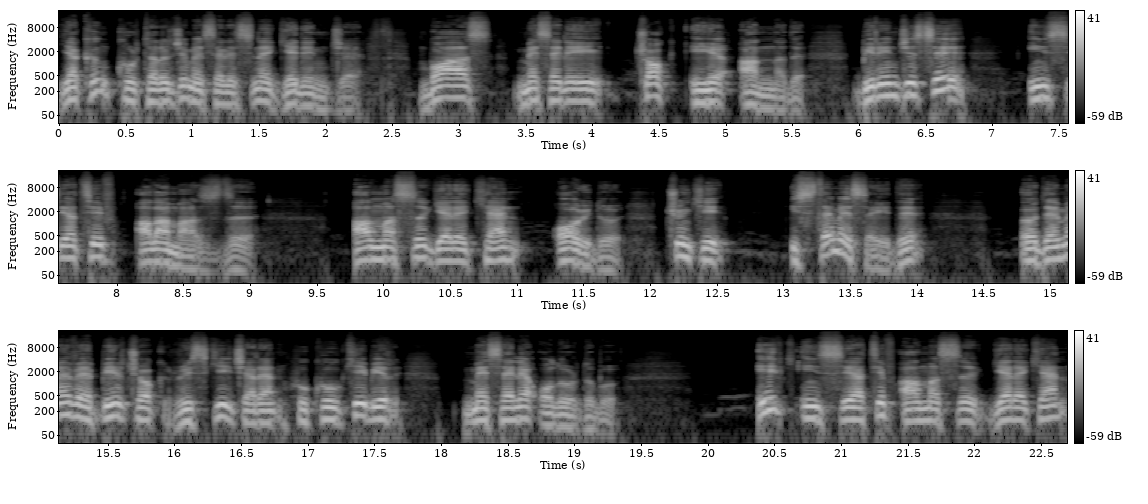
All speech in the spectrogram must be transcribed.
yakın kurtarıcı meselesine gelince Boğaz meseleyi çok iyi anladı. Birincisi inisiyatif alamazdı. Alması gereken oydu. Çünkü istemeseydi ödeme ve birçok riski içeren hukuki bir mesele olurdu bu. İlk inisiyatif alması gereken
